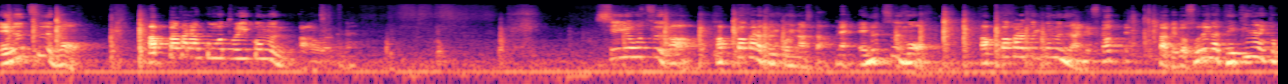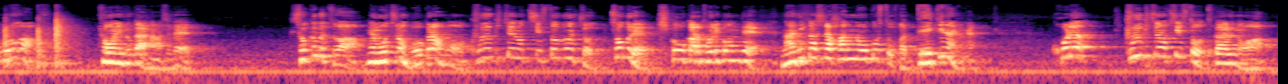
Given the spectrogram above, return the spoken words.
N2 も葉っぱからこう取り込むあごめんね。CO2 は葉っぱから取り込みました。ね。N2 も葉っぱから取り込むんじゃないですかって。だけどそれができないところが興味深い話で植物は、ね、もちろん僕らも空気中の窒素分子を直で気候から取り込んで何かしら反応を起こすことができないのね。これ空気中の窒素を使えるのは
